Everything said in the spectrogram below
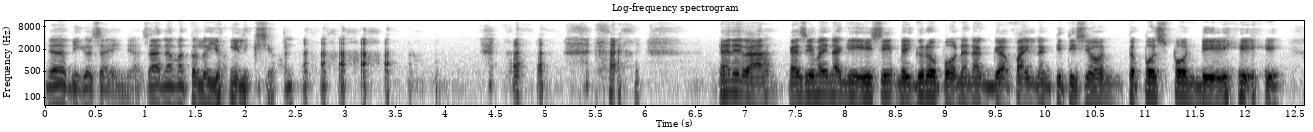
Sabi ko sa inyo, sana matuloy yung eleksyon. Yan, di ba? Kasi may nag-iisip, may grupo na nag-file ng petisyon to postpone the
